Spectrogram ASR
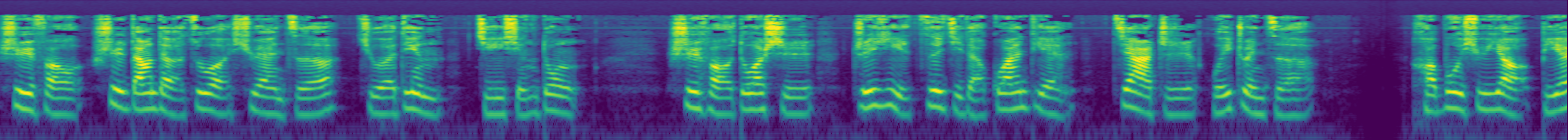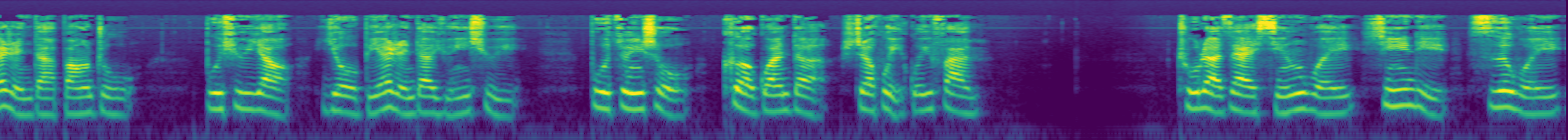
是否适当的做选择、决定及行动，是否多时只以自己的观点、价值为准则，和不需要别人的帮助，不需要有别人的允许，不遵守客观的社会规范。除了在行为、心理、思维、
